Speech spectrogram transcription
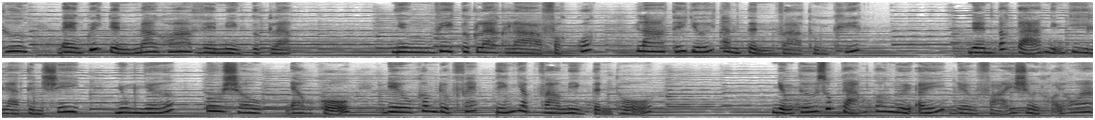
thương bèn quyết định mang hoa về miền cực lạc nhưng vì cực lạc là phật quốc, là thế giới thanh tịnh và thuần khiết. Nên tất cả những gì là tình si, nhung nhớ, ưu sầu, đau khổ đều không được phép tiến nhập vào miền tịnh thổ. Những thứ xúc cảm con người ấy đều phải rời khỏi hoa,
